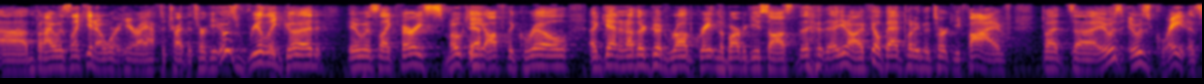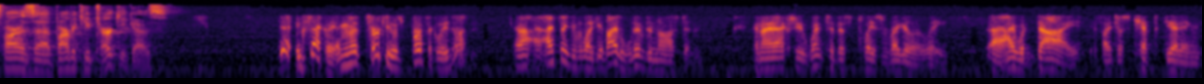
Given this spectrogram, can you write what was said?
Um, but I was like, you know, we're here. I have to try the turkey. It was really good. It was like very smoky Yeah. off the grill. Again, another good rub, great in the barbecue sauce. you know, I feel bad putting the turkey five, but uh, it was it was great as far as uh, barbecue turkey goes. Yeah, exactly. I mean, the turkey was perfectly done. And I, I think of it like if I lived in Austin and I actually went to this place regularly, I I would die if I just kept getting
